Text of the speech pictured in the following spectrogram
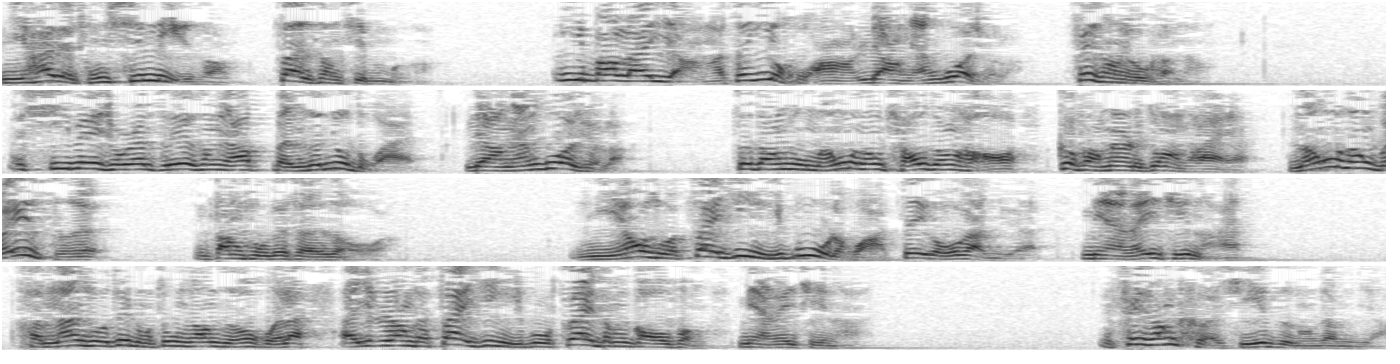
你还得从心理上战胜心魔。一般来讲啊，这一晃两年过去了，非常有可能。那西北球员职业生涯本身就短，两年过去了，这当中能不能调整好各方面的状态呀？能不能维持你当初的身手啊？你要说再进一步的话，这个我感觉勉为其难，很难说这种重伤之后回来，哎，让他再进一步再登高峰，勉为其难。非常可惜，只能这么讲。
